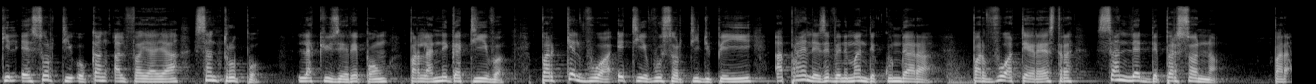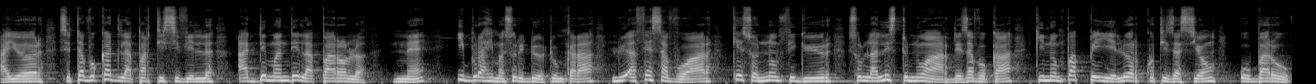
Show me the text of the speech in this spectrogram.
qu'il est sorti au camp Alpha Yaya sans troupe. L'accusé répond par la négative. Par quelle voie étiez-vous sorti du pays après les événements de Kundara? Par voie terrestre, sans l'aide de personne. Par ailleurs, cet avocat de la partie civile a demandé la parole, mais Ibrahim Assouridou Tunkara lui a fait savoir que son nom figure sur la liste noire des avocats qui n'ont pas payé leur cotisation au barreau.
